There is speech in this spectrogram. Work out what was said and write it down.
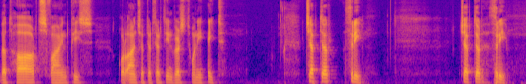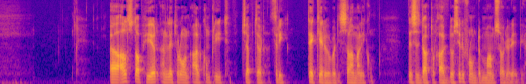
that hearts find peace. Quran chapter 13, verse 28. Chapter 3. Chapter 3. Uh, I'll stop here and later on I'll complete chapter 3. Take care, everybody. Assalamu alaikum. This is Dr. Khalid Dosiri from Dammam, Saudi Arabia.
